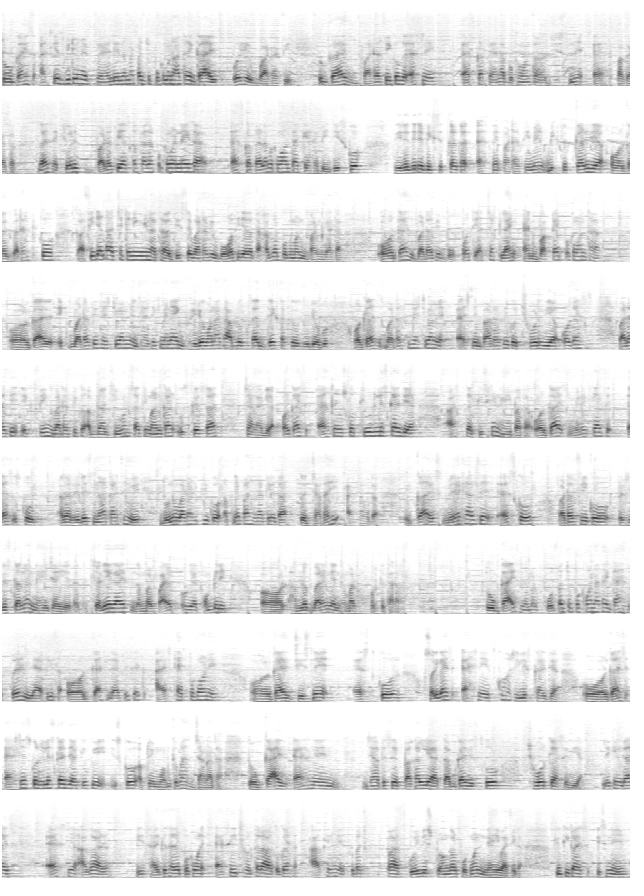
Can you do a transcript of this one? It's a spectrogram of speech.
तो गाइस आज के इस वीडियो में पहले नंबर पर जो पोकेमोन आता है गाइस वो है वाटर ट्री तो गाइस वाटर ट्री को एस ने एस का पहला पोकेमोन था, जिसने एस पकड़ा था. Guys actually water tree Ash का पहला पोकेमोन नहीं था. एस का पहला पोकेमोन था कैटरपी जिसको धीरे धीरे विकसित कर कर एस ने वाटरपी में विकसित कर दिया. और गाइस वाटरपी को काफ़ी ज़्यादा अच्छा ट्रेनिंग मिला था, जिससे वाटरपी बहुत ही ज़्यादा ताकतवर पोकेमोन बन गया था. और गाइस वाटरपी बहुत ही अच्छा flying and work type Pokemon था. और गाय एक बटरफ्ली फेस्टिवल में जैसे कि मैंने एक वीडियो बनाया था, आप लोग शायद देख सकते हो उस वीडियो को। और गैस बटरफ्ली फेस्टिवल में ऐश ने बटरफ्ली को छोड़ दिया और गैस बटरफ्ली एक पिंक बटरफ्ली को अपना जीवन साथी मानकर उसके साथ चला गया। और गैस ऐश ने उसको क्यों रिलीज़ कर दिया? आज तक किसी को नहीं पता। और गैस मेरे ख्याल से ऐस उसको अगर रिलीज़ ना करते हुए दोनों बटरफ्ली को अपने पास रख लेता तो ज़्यादा ही अच्छा होता। तो गाइस मेरे ख्याल से एस को बटरफ्री को रिलीज़ करना नहीं चाहिए था। तो चलिए गाइस नंबर फाइव हो गया कंप्लीट और हम लोग बढ़ेंगे नंबर फोर की तरफ़। तो गाइस नंबर फोर पर जो पकवान आता है गाइस वो लैपिस और गैस लैपिस एक आइस टाइप पकवान है। और गाइस जिसने एस को सॉरी गाइस एस ने इसको रिलीज़ कर दिया। और गाइस एस ने इसको रिलीज़ कर दिया क्योंकि इसको अपने मोम के पास जाना था। तो गाइस एस ने जहाँ पे से पकड़ लिया, तब गाइस इसको छोड़ कैसे दिया। लेकिन गाइस एस ने अगर ये सारे के सारे पोकेमोन ऐसे ही छोड़ता रहा तो गैस आखिर में इसके पास कोई भी स्ट्रॉन्गर पोकेमोन नहीं बचेगा। क्योंकि गैस इसने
